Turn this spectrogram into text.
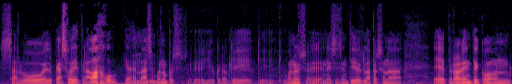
salvo el caso de trabajo, que además, bueno, pues eh, yo creo que, bueno, en ese sentido es la persona eh, probablemente con,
